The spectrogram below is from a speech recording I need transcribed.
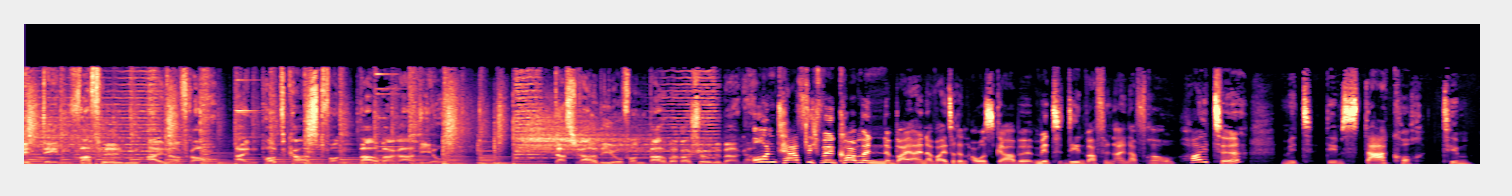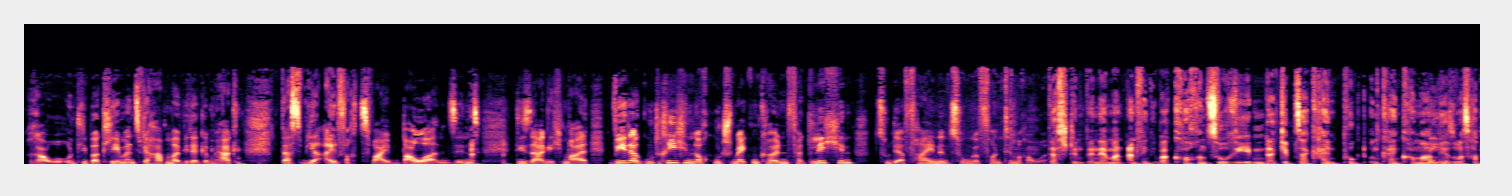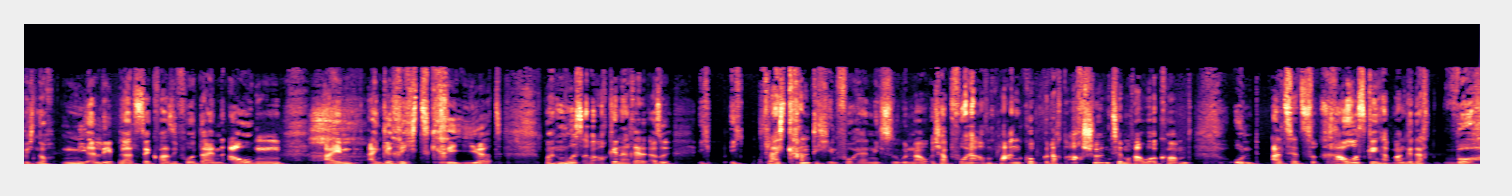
Mit den Waffeln einer Frau. Ein Podcast von Barbaradio. Das Radio von Barbara Schöneberger. Und herzlich willkommen bei einer weiteren Ausgabe mit den Waffeln einer Frau. Heute mit dem Starkoch Tim Raue. Und lieber Clemens, wir haben mal wieder gemerkt, dass wir einfach zwei Bauern sind, die, sage ich mal, weder gut riechen noch gut schmecken können, verglichen zu der feinen Zunge von Tim Raue. Das stimmt. Wenn der Mann anfängt, über Kochen zu reden, da gibt's ja keinen Punkt und kein Komma Nee. mehr. Sowas habe ich noch nie erlebt, Nee. als der quasi vor deinen Augen ein, ein Gericht kreiert. Man muss aber auch generell, also ich, ich, vielleicht kannte ich ihn vorher nicht so genau. Ich habe vorher auf den Plan geguckt, gedacht, ach schön, Tim Raue kommt. Und als er rausging, hat man gedacht, boah,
